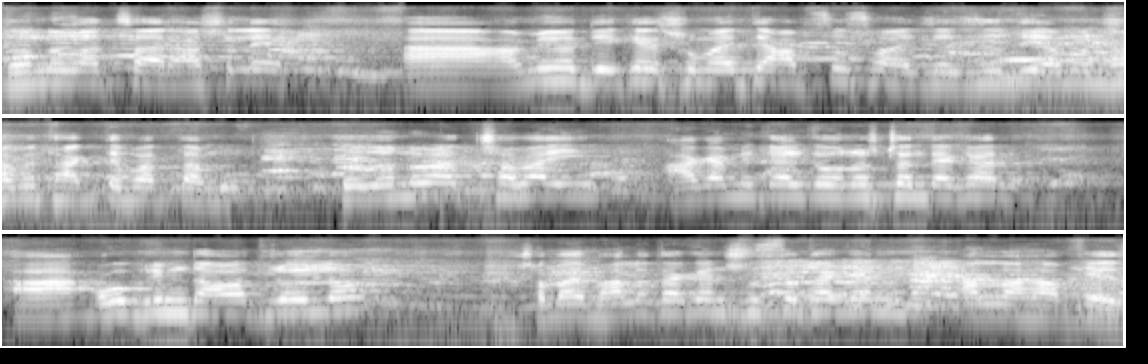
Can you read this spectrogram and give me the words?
ধন্যবাদ স্যার। আসলে আমিও দেখে সময়তে আফসোস হয় যে যদি এমনভাবে থাকতে পারতাম। তো ধন্যবাদ সবাই। আগামীকালকে অনুষ্ঠান দেখার অগ্রিম দাওয়াত রইল। সবাই ভালো থাকেন সুস্থ থাকেন। আল্লাহ হাফেজ।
